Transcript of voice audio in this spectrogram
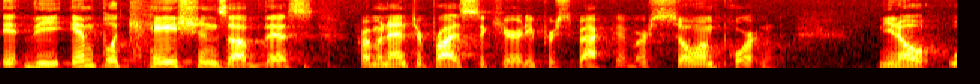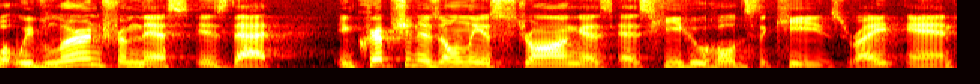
it, the implications of this from an enterprise security perspective are so important. You know, what we've learned from this is that encryption is only as strong as, as he who holds the keys, right? And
